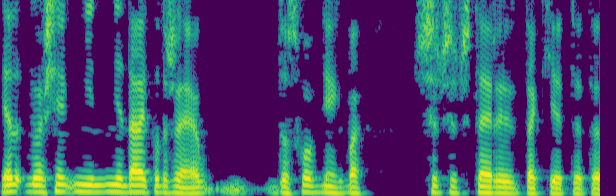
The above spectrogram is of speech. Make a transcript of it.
Ja właśnie nie, niedaleko doszedłem, ja dosłownie chyba trzy czy cztery takie te, te,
